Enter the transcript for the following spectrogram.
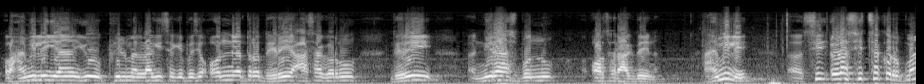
अब हामीले यहाँ यो फिल्डमा लागिसकेपछि अन्यत्र धेरै आशा गर्नु धेरै निराश बन्नु अर्थ राख्दैन। हामीले एउटा शिक्षकको रूपमा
